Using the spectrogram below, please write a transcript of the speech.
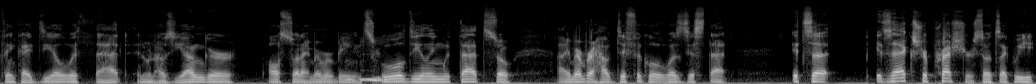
think I deal with that, and when I was younger, also, and I remember being in mm-hmm. school dealing with that. So I remember how difficult it was. Just that it's a it's extra pressure. So it's like we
